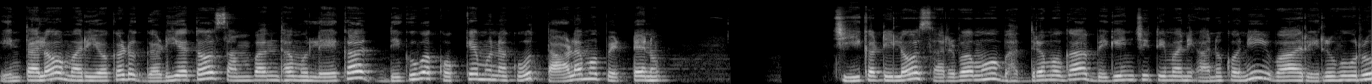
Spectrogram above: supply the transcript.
ఇంతలో మరి ఒకడు గడియతో సంబంధము లేక దిగువ కొక్కెమునకు తాళము పెట్టెను. చీకటిలో సర్వము భద్రముగా బిగించితిమని అనుకొని వారిరువురు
